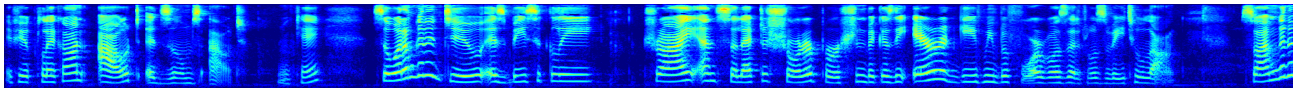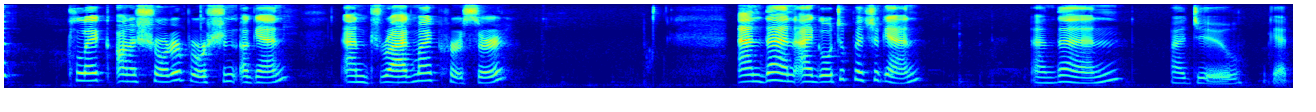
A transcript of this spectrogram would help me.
If you click on out, it zooms out. Okay. So what I'm going to do is basically try and select a shorter portion because the error it gave me before was that it was way too long. So I'm going to click on a shorter portion again and drag my cursor. And then I go to pitch again. And then I do get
